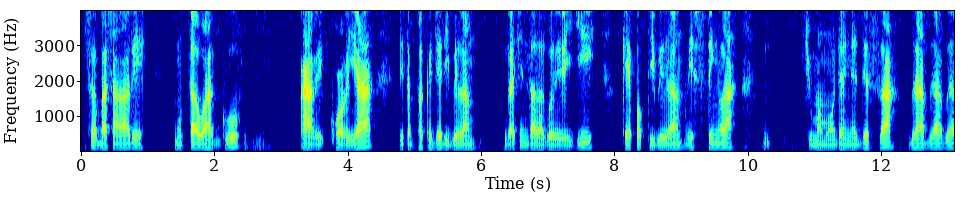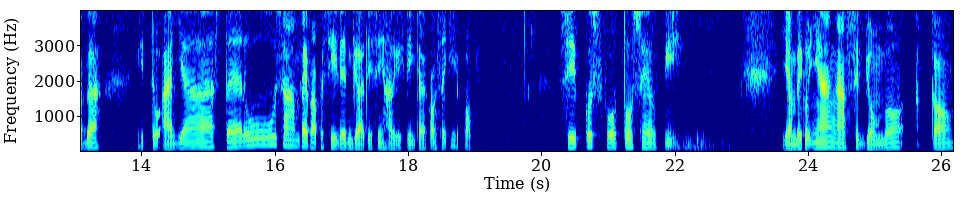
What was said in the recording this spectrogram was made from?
serba salah deh muta kari Korea di tempat kerja dibilang nggak cinta lagu religi K-pop dibilang lifting lah cuma modalnya des bla bla bla bla. Itu aja terus sampai Pak Presiden gratisin harga tingkat konser K-pop. Sirkus foto selfie. Yang berikutnya ngasih jomblo atau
